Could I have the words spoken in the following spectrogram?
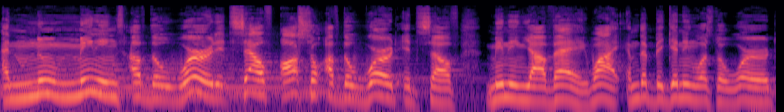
and new meanings of the word itself, also of the word itself, meaning Yahweh. Why? In the beginning was the word,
